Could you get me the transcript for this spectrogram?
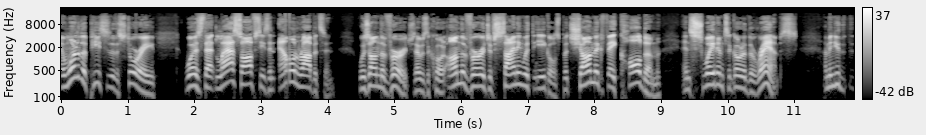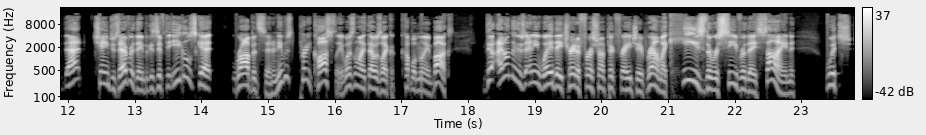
And one of the pieces of the story was that last offseason, Allen Robinson was on the verge, that was the quote, on the verge of signing with the Eagles, but Sean McVay called him and swayed him to go to the Rams. I mean, you, that changes everything because if the Eagles get Robinson, and he was pretty costly, it wasn't like that was like a couple million bucks. There, I don't think there's any way they trade a first round pick for AJ Brown. Like he's the receiver they sign, which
